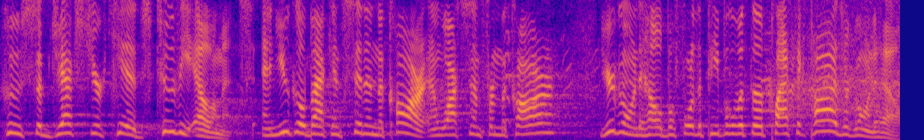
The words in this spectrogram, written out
who subjects your kids to the elements and you go back and sit in the car and watch them from the car, you're going to hell before the people with the plastic pods are going to hell.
